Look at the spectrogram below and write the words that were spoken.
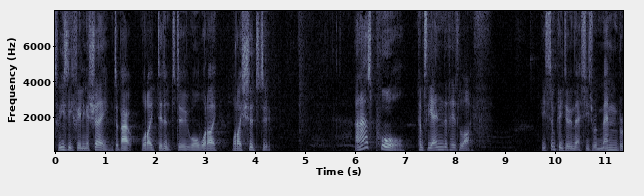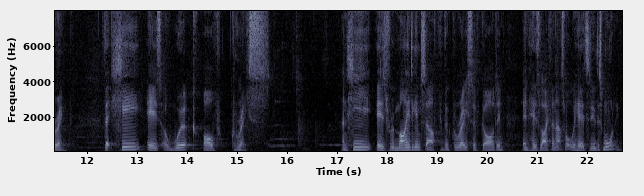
to easily feeling ashamed about what I didn't do or what I, what I should do. And as Paul comes to the end of his life, he's simply doing this. He's remembering that he is a work of grace. And he is reminding himself of the grace of God in, in his life. And that's what we're here to do this morning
